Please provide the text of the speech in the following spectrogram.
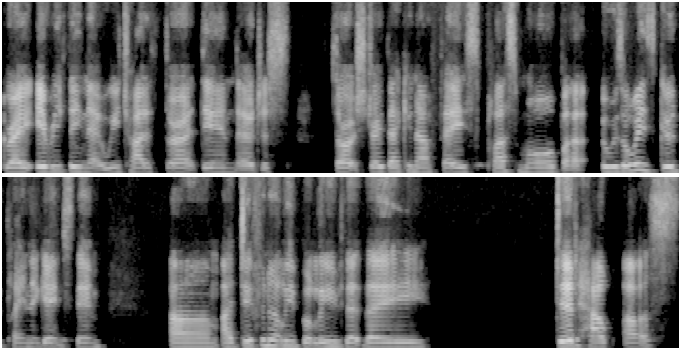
great. Everything that we try to throw at them, they would just throw it straight back in our face, plus more. But it was always good playing against them. Um, I definitely believe that they did help us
